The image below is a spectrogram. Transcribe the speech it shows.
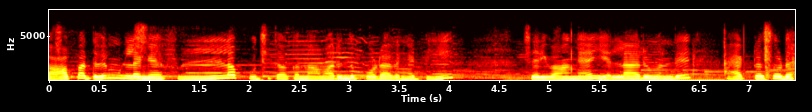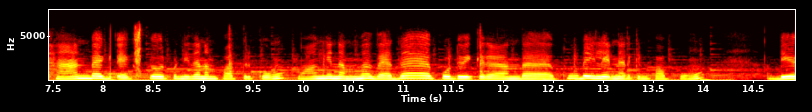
காப்பாற்றவே முடியலைங்க. ஃபுல்லாக பூச்சி தாக்கம் தான். மருந்து போடாதங்காட்டி சரி வாங்க. எல்லாரும் வந்து ஆக்ட்ரஸோட ஹேண்ட்பேக் எக்ஸ்ப்ளோர் பண்ணி தான் நம்ம பார்த்துருக்கோம். வாங்க நம்ம விதை போட்டு வைக்கிற அந்த கூடையில் என்ன இருக்குன்னு பார்ப்போம். அப்படியே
